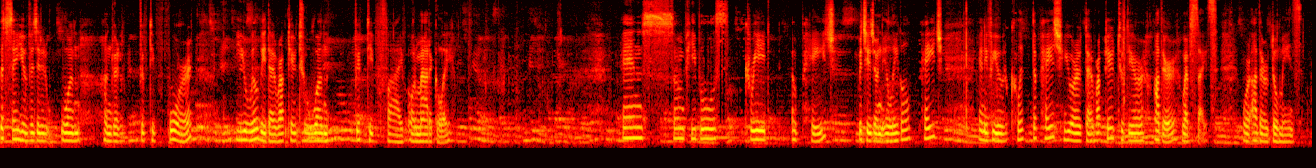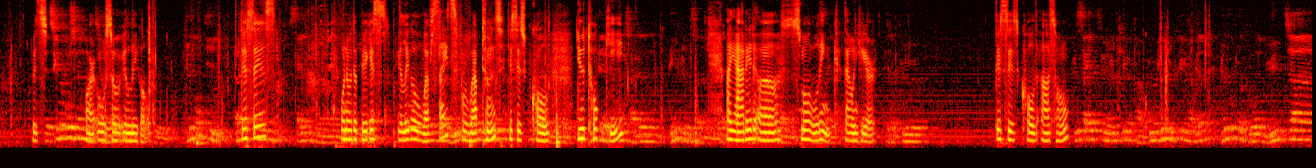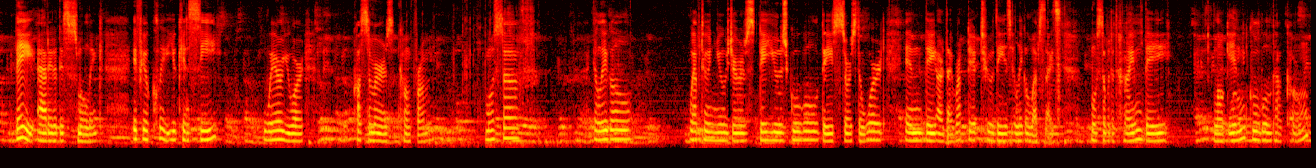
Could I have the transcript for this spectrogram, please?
Let's say you visited 154, you will be directed to 155 automatically. And some people create a page, which is an illegal page. And if you click the page, you are directed to their other websites or other domains, which are also illegal. This is one of the biggest illegal websites for webtoons. This is called Newtoki. I added a small link down here. This is called Asong. They added this small link. If you click, you can see where your customers come from. Most of illegal Webtoon users, they use Google, they search the word, and they are directed to these illegal websites. Most of the time, they log in google.com.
